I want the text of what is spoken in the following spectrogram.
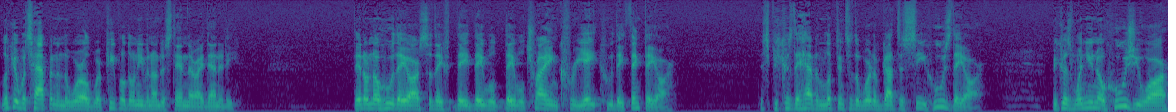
Look at what's happened in the world where people don't even understand their identity. They don't know who they are, so they, they, they, will, they will try and create who they think they are. It's because they haven't looked into the Word of God to see whose they are. Because when you know whose you are,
